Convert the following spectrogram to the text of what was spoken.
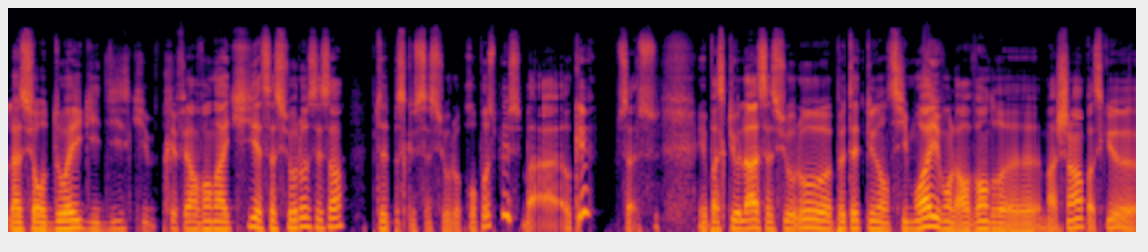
là sur Doeg ils disent qu'ils préfèrent vendre à qui? À Sassuolo, c'est ça? Peut-être parce que Sassuolo propose plus. Bah OK. Et parce que là, Sassuolo, peut-être que dans 6 mois, ils vont leur vendre euh, machin parce que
